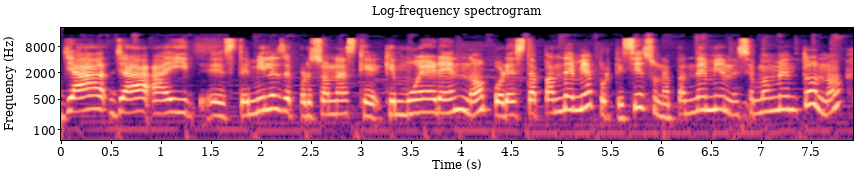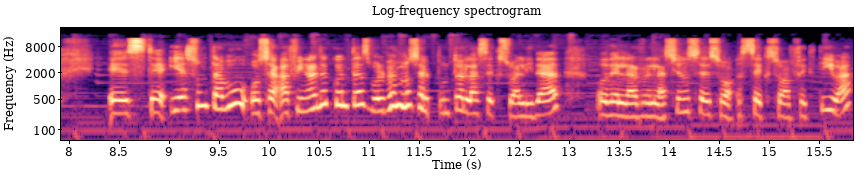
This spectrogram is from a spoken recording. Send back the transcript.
ya, ya hay este, miles de personas que, que mueren ¿no? por esta pandemia, porque sí es una pandemia en ese momento, ¿no? Este, y es un tabú, o sea, a final de cuentas volvemos al punto de la sexualidad o de la relación sexo, sexoafectiva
